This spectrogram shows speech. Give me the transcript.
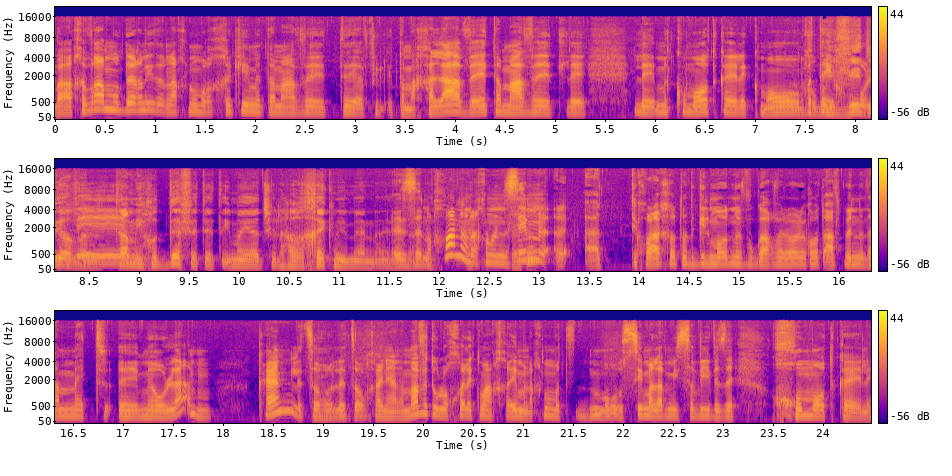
בחברה המודרנית אנחנו מרחיקים את המוות, אה, אפילו את המחלה ואת המוות למקומות כאלה כמו בתי חולים. אנחנו בווידאו, אבל תמי הודפת את עם היד של הרחק ממנה. זה ה... נכון, אנחנו מנסים, את יכולה לחיות עד גיל מאוד מבוגר ולא לראות אף בן אדם מת אה, מעולם. כן? לצור, לצורך העניין. המוות הוא לא חלק מהחיים, אנחנו עושים עליו מסביב איזה חומות כאלה.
